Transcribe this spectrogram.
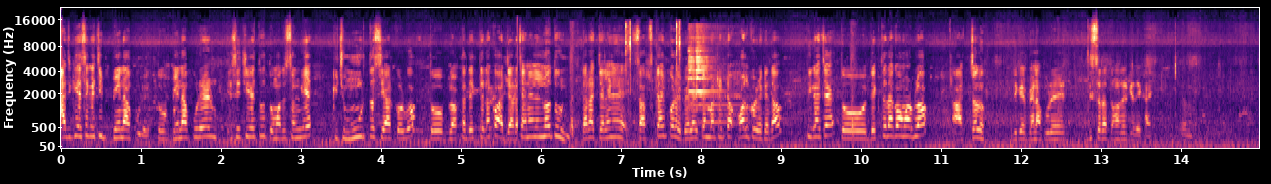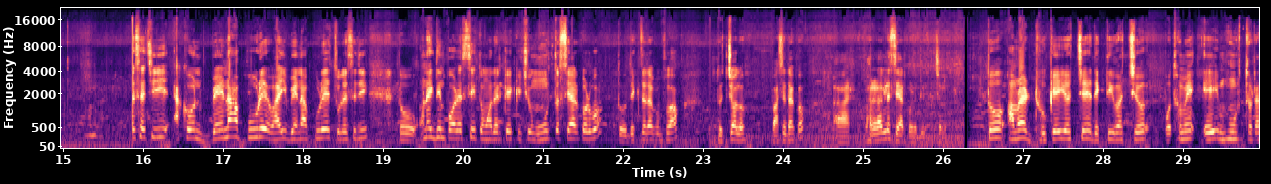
আজকে এসে গেছি বেনাপুরে। তো বেনাপুরের এসেছি যেহেতু তোমাদের সঙ্গে কিছু মুহূর্ত শেয়ার করব। তো ব্লগটা দেখতে থাকো আর যারা চ্যানেলে নতুন, তারা চ্যানেলে সাবস্ক্রাইব করে বেল আইকন বাটনটা অল করে রেখে দাও, ঠিক আছে? তো দেখতে থাকো আমার ব্লগ আর চলো, এদিকে বেনাপুরের দৃশ্যটা তোমাদেরকে চলো এসেছি এখন বেনাপুরে, ভাই, বেনাপুরে চলে এসেছি। তো অনেক দিন পর এসেছি, তোমাদেরকে কিছু মুহূর্ত শেয়ার করব। তো দেখতে থাকো ব্লগ তো চলো, পাশে থাকো। আর ভালো লাগলে শেয়ার করে দিও, চলো। তো আমরা ঢুকেই হচ্ছে, দেখতেই পাচ্ছ, প্রথমে এই মুহূর্তটা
